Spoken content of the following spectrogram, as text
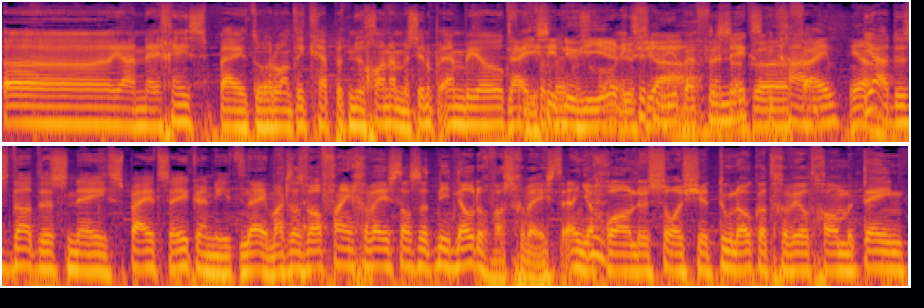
Eh, ja, nee, geen spijt hoor. Want ik heb het nu gewoon naar mijn zin op MBO. Ik Nee, je zit nu hier, school. dus ik zit ja, nu hier bij Funix. ook, ik eh, ga... fijn, ja. Ja. dus dat dus nee, spijt zeker niet. Nee, maar het was wel fijn geweest als het niet nodig was geweest. En je Hm. gewoon dus, zoals je toen ook had gewild, gewoon meteen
